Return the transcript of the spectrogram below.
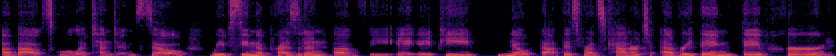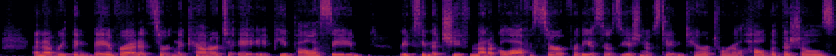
about school attendance. So we've seen the president of the AAP note that this runs counter to everything they've heard and everything they've read. It's certainly counter to AAP policy. We've seen the chief medical officer for the Association of State and Territorial Health Officials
